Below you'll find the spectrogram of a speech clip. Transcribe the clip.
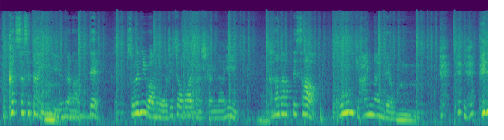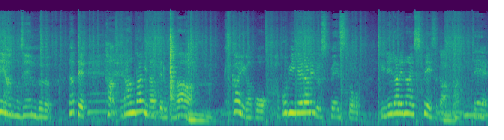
復活させたいっていう夢があって、それにはもうおじいちゃんおばあちゃんしかいない棚田ってさ耕運機入んないんだよ、うん。手で手でやんの全部だってた段々になってるから、機械がこう運び入れられるスペースと入れられないスペースがあって、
